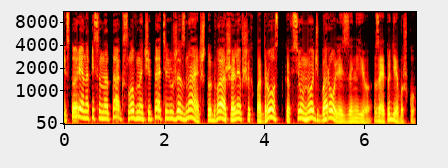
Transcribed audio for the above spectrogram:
История написана так, словно читатель уже знает, что два ошалевших подростка всю ночь боролись за нее, за эту девушку,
